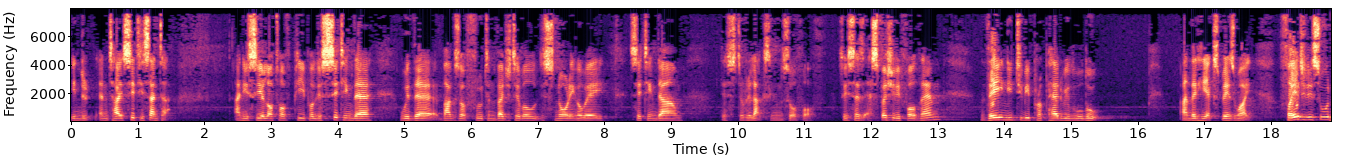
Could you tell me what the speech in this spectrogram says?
in the entire city center. And you see a lot of people just sitting there with their bags of fruit and vegetable, just snoring away, sitting down, just relaxing and so forth. So he says, especially for them, they need to be prepared with wudu. And then he explains why. فَيَجْلِسُونَ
